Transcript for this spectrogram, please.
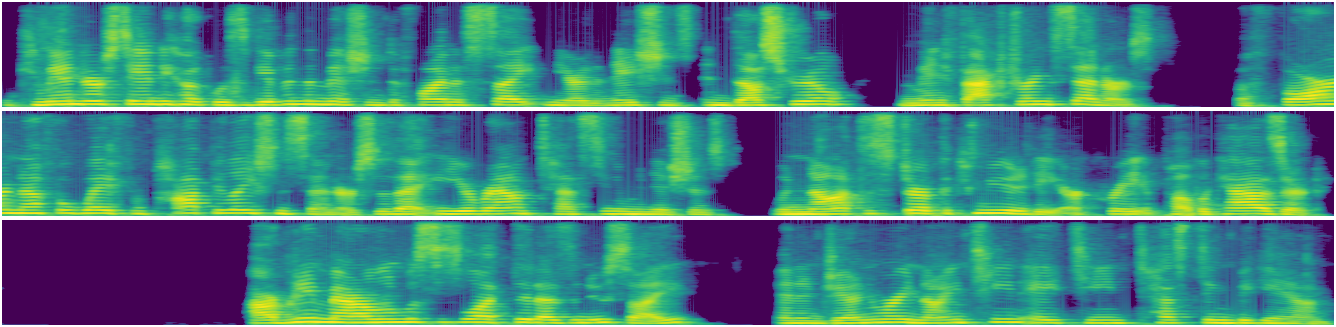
The commander of Sandy Hook was given the mission to find a site near the nation's industrial manufacturing centers, but far enough away from population centers so that year round testing of munitions would not disturb the community or create a public hazard. Aberdeen, Maryland was selected as a new site, and in January 1918, testing began.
